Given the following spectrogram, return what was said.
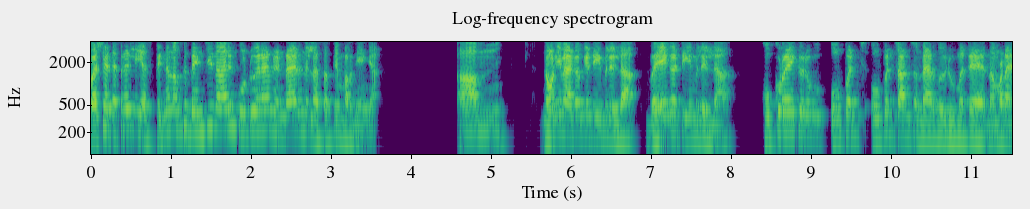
പക്ഷെ ഡെഫിനറ്റ്ലി യെസ് പിന്നെ നമുക്ക് ബെഞ്ചിൽ ആരും കൊണ്ടുവരാൻ ഉണ്ടായിരുന്നില്ല സത്യം പറഞ്ഞു കഴിഞ്ഞാൽ നോണി അഡ്വക്കേറ്റ് ടീമിലില്ല വേഗ ടീമിലില്ല. കുക്കുറയ്ക്ക് ഒരു ഓപ്പൺ ഓപ്പൺ ചാൻസ് ഉണ്ടായിരുന്നു ഒരു മറ്റേ നമ്മുടെ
